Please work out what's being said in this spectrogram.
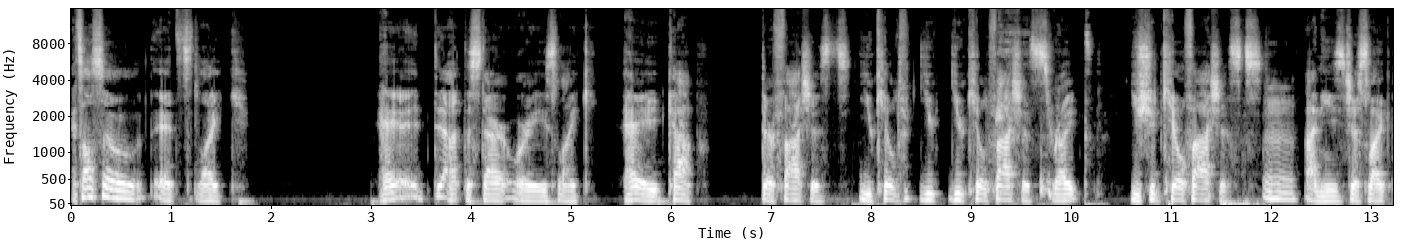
It's also it's like hey at the start where he's like, "Hey, Cap, they're fascists. You killed you you killed fascists, right? You should kill fascists." Mhm. And he's just like,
